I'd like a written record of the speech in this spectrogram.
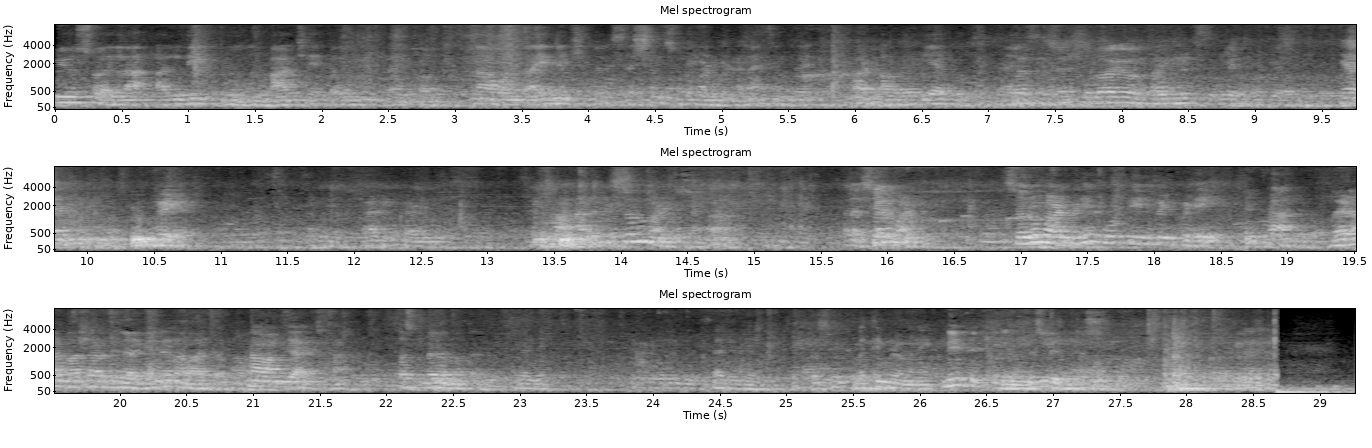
Reviews ಎಲ್ಲ ಅಲ್ಲಿ ಆಚೆ ತಗೊಂಡಿರ್ತಾರೆ ನಾವು ಒಂದು ಐದು ನಿಮಿಷದಲ್ಲಿ ಸೆಷನ್ ಶುರು ಮಾಡಿಬಿಡೋಣ ಬಟ್ ಅವ್ರು ರೆಡಿಯಾಗಿ ಸೆಷನ್ ಶುರುವಾಗಿ ಒಂದು ಫೈವ್ ಮಿನಿಟ್ಸ್ ಇರಲಿ ಶುರು ಮಾಡಿಬಿಡೋಣ ಅಲ್ಲ ಶುರು ಮಾಡಿ ಶುರು ಮಾಡಿಬಿಡಿ ಪೂರ್ತಿ ಇದು ಬಿಟ್ಬಿಡಿ. ಹಾಂ. ಮೇಡಮ್ ಮಾತಾಡ್ತಿದ್ದಾಗೆ ನಾವು ಆಚೆ ನಾವು ಆಚೆ ಫಸ್ಟ್ ಮೇಡಮ್ ಮಾತಾಡಿ. ನೀವು ಕೂತ್ಕೊಳ್ಳಿ.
